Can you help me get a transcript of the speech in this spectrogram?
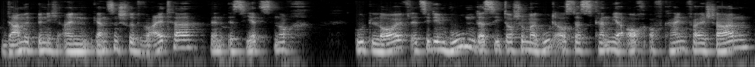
Damit bin ich einen ganzen Schritt weiter, wenn es jetzt noch gut läuft. Er zieht den Buben, das sieht doch schon mal gut aus, das kann mir auch auf keinen Fall schaden.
